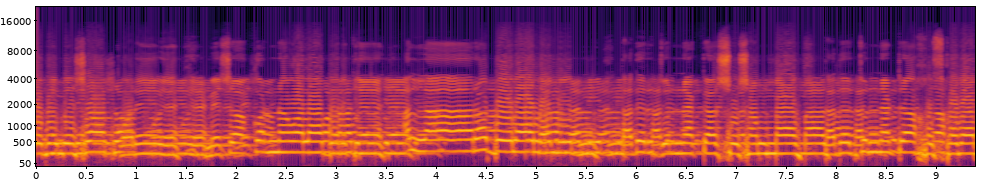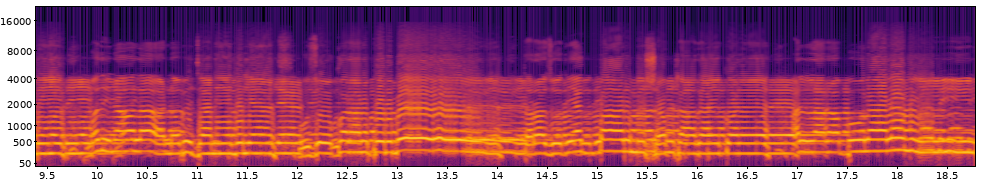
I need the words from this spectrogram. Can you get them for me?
যদি মেশাক করে, মেশাক করনেওয়ালাদেরকে আল্লাহ রাব্বুল তাদের জন্য একটা সুসংবাদ, তাদের জন্য একটা খুশখবরি মদিনাওয়ালা নবী জানিয়ে দিলেন ওযু করার পূর্বে তারা যদি একবার মেশাকটা আদায় করে, আল্লাহ রাব্বুল আলামিন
